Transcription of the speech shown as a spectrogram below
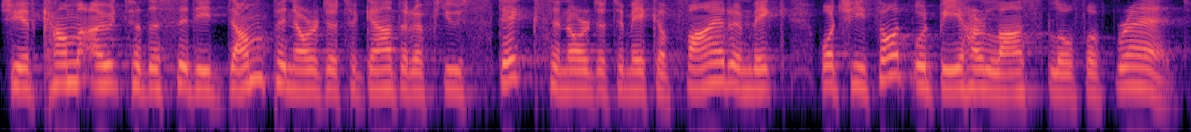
She had come out to the city dump in order to gather a few sticks in order to make a fire and make what she thought would be her last loaf of bread.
